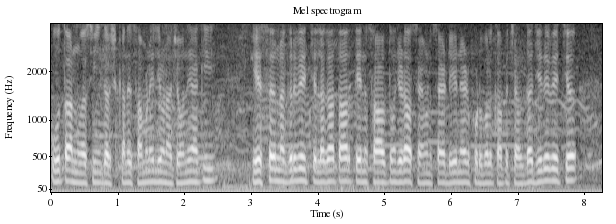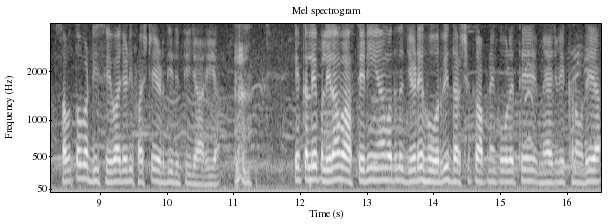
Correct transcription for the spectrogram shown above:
ਉਹ ਤੁਹਾਨੂੰ ਅਸੀਂ ਦਰਸ਼ਕਾਂ ਦੇ ਸਾਹਮਣੇ ਲਿਆਉਣਾ ਚਾਹੁੰਦੇ ਹਾਂ ਕਿ ਇਸ ਨਗਰ ਵਿੱਚ ਲਗਾਤਾਰ 3 ਸਾਲ ਤੋਂ ਜਿਹੜਾ 7 side day night football cup ਚੱਲਦਾ, ਜਿਹਦੇ ਵਿੱਚ ਸਭ ਤੋਂ ਵੱਡੀ ਸੇਵਾ ਜਿਹੜੀ ਫਸਟ ਏਡ ਦੀ ਦਿੱਤੀ ਜਾ ਰਹੀ ਆ। ਇਹ ਇਕੱਲੇ ਪਲੇਅਰਾਂ ਵਾਸਤੇ ਨਹੀਂ ਆ, ਮਤਲਬ ਜਿਹੜੇ ਹੋਰ ਵੀ ਦਰਸ਼ਕ ਆਪਣੇ ਕੋਲ ਇੱਥੇ ਮੈਚ ਵੇਖਣ ਆਉਂਦੇ ਆ,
